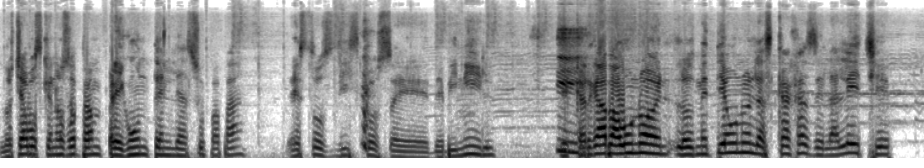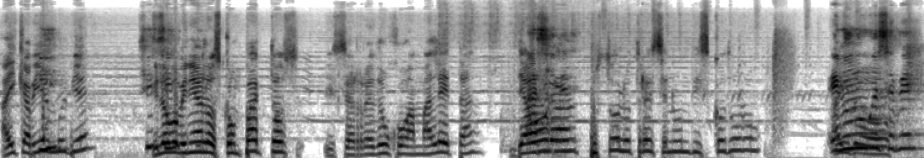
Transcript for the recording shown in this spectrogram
Los chavos que no sepan, pregúntenle a su papá estos discos eh, de vinil que Sí, cargaba uno, en- los metía uno en las cajas de la leche, ahí cabían Sí, muy bien, sí, y luego venían los compactos y se redujo a maleta, y ahora es. pues todo lo traes en un disco duro, en un lo- USB,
